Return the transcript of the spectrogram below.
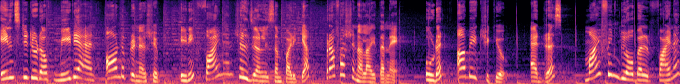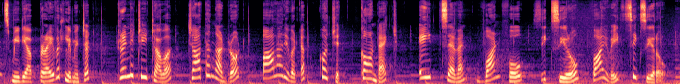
Institute of Media and Entrepreneurship. ഇനി ഫൈനാൻഷ്യൽ ജേർണലിസം പഠിക്കാം പ്രൊഫഷണലായി തന്നെ. ഉടൻ അപേക്ഷിക്കൂ. Address MyFin Global Finance Media Private Limited Trinity Tower Chathangad road Palarivattom Cochin. Contact 8714605860.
